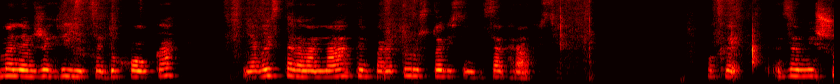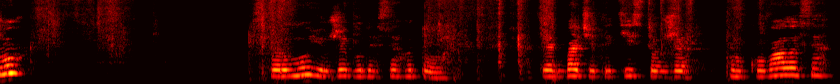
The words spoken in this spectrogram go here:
У мене вже гріється духовка. Я виставила на температуру 180 градусів. Поки замішу, сформую, вже буде все готово. Як бачите, тісто вже комкувалося,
